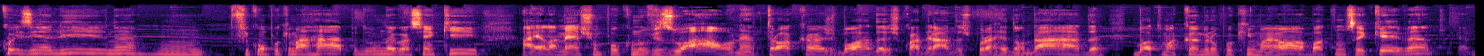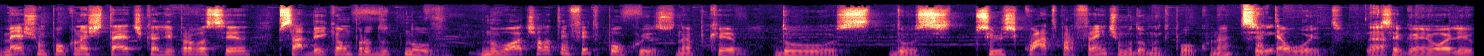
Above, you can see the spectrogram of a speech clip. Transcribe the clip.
coisinha ali, né? Um, ficou um pouquinho mais rápido, um negocinho aqui. Aí ela mexe um pouco no visual, né? Troca as bordas quadradas por arredondada, bota uma câmera um pouquinho maior, bota não sei o quê, né? mexe um pouco na estética ali para você saber que é um produto novo. No Watch ela tem feito pouco isso, né? Porque dos, dos Series 4 para frente mudou muito pouco, né? Sim. Até o 8. É. Você ganhou ali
